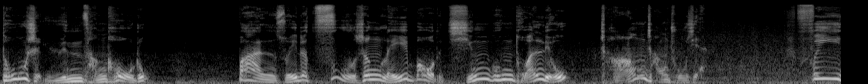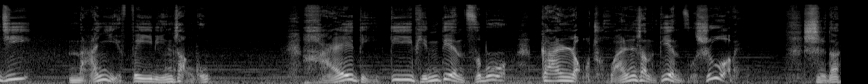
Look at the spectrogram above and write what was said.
都是云层厚重，伴随着次生雷暴的晴空团流常常出现，飞机。难以飞临上空，海底低频电磁波干扰船上的电子设备，使得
